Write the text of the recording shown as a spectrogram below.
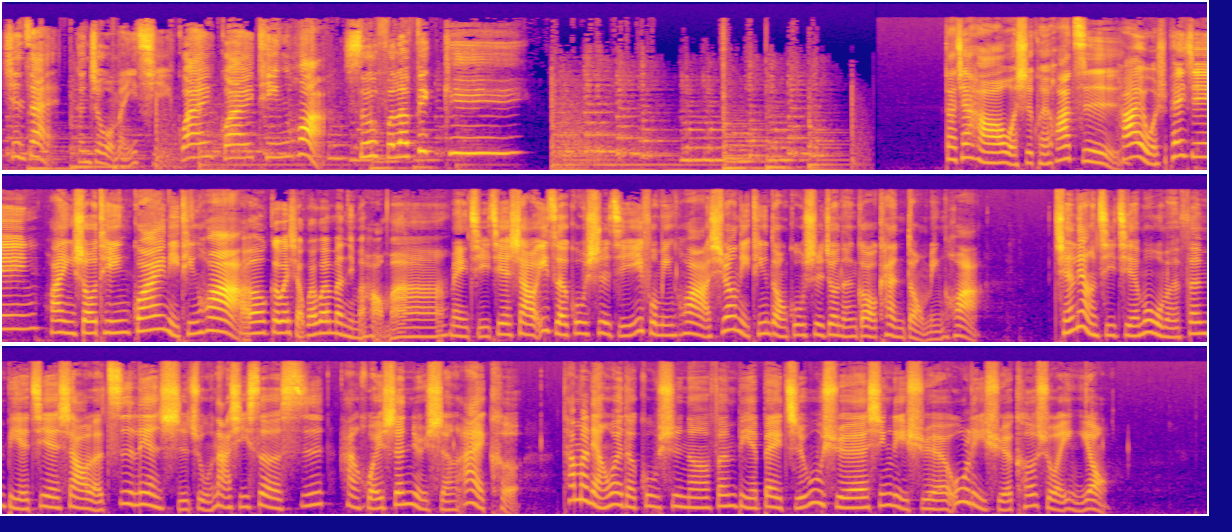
现在跟着我们一起乖乖听话。So full of Vicky。大家好，我是葵花子。嗨，我是佩金。欢迎收听《乖，你听话》。Hello，各位小乖乖们，你们好吗？每集介绍一则故事及一幅名画，希望你听懂故事就能够看懂名画。前两集节目，我们分别介绍了自恋始祖纳西瑟斯和回声女神艾可。他们两位的故事呢，分别被植物学、心理学、物理学科所引用。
